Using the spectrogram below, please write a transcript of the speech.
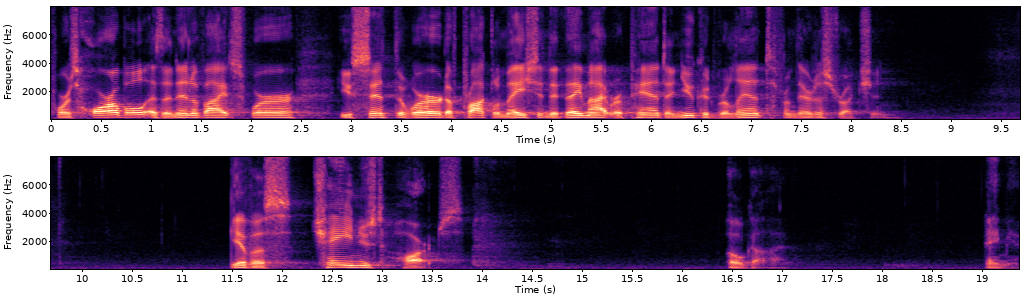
For as horrible as the Ninevites were, you sent the word of proclamation that they might repent and you could relent from their destruction. Give us changed hearts, O oh God. Amen.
